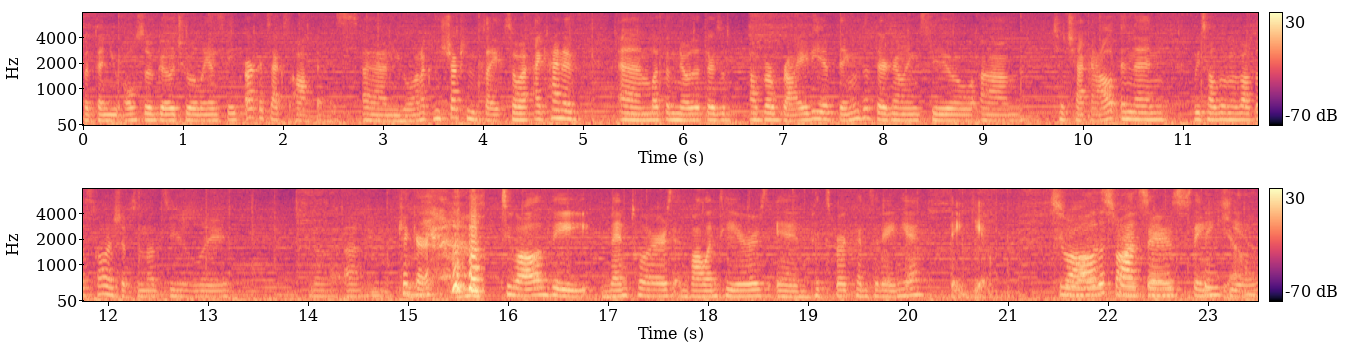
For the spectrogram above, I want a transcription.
but then you also go to a landscape architect's office and you go on a construction site. So I, I kind of um, let them know that there's a, a variety of things that they're going to um, to check out, and then we tell them about the scholarships, and that's usually the um, kicker. To all of the mentors and volunteers in Pittsburgh, Pennsylvania, thank you. To all the sponsors, thank you.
